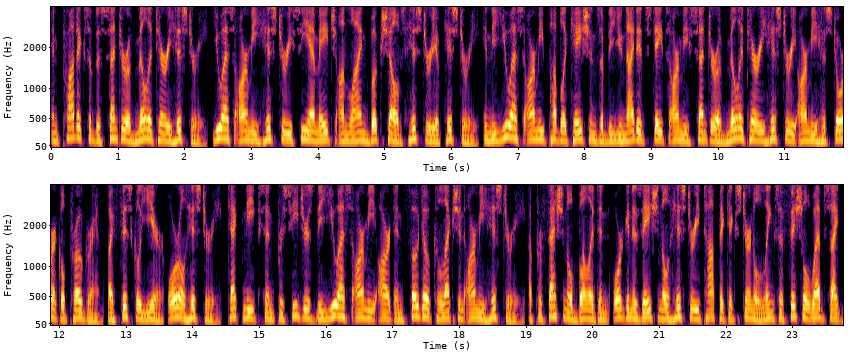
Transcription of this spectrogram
and products of the Center of Military History, U.S. Army History CMH Online Bookshelves History of History in the U.S. Army Publications of the United States Army Center of Military History Army Historical Program by fiscal year Oral History, Techniques and Procedures The U.S. Army Art and Photo Collection Army History a professional bulletin Organizational History Topic External links Official website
